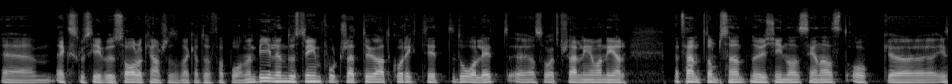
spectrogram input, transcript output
Eh, exklusive USA då kanske som verkar tuffa på. Men bilindustrin fortsätter ju att gå riktigt dåligt. Eh, jag såg att försäljningen var ner med 15 procent nu i Kina senast och eh,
